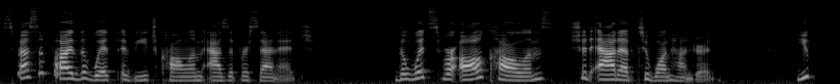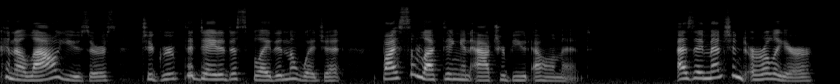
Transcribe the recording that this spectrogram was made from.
specify the width of each column as a percentage. The widths for all columns should add up to 100. You can allow users to group the data displayed in the widget by selecting an attribute element. As I mentioned earlier,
